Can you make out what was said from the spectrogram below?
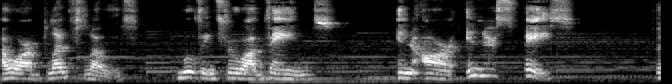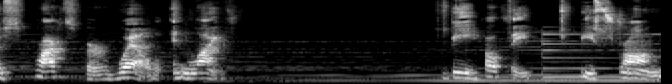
how our blood flows moving through our veins in our inner space to prosper well in life, to be healthy, to be strong.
